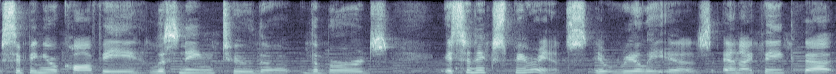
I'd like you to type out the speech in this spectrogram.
sipping your coffee, listening to the, the birds. It's an experience, it really is. And I think that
